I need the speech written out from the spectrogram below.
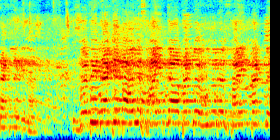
দেখলে কিনা? যদি দেখে তাহলে সাইন দেওয়া থাকবে, হুজুরের সাইন থাকবে।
